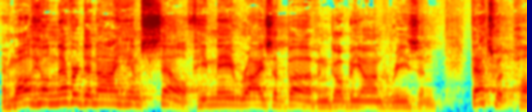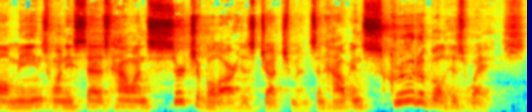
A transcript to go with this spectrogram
And while he'll never deny himself, he may rise above and go beyond reason. That's what Paul means when he says how unsearchable are his judgments and how inscrutable his ways.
